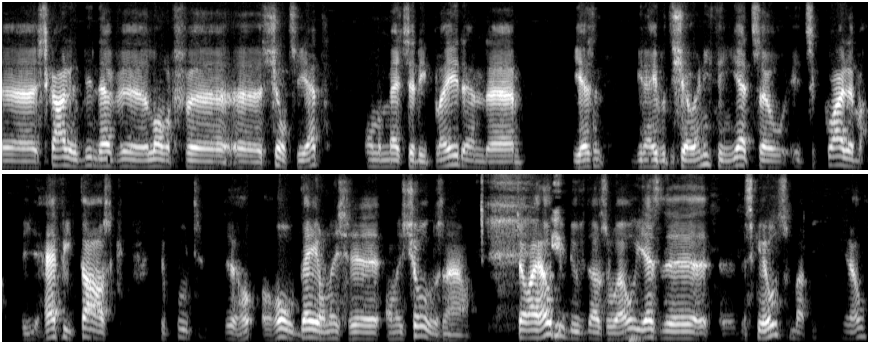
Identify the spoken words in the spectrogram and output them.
Uh, Scarlett didn't have a lot of uh, uh, shots yet on the match that he played, and uh, he hasn't been able to show anything yet. So it's quite a heavy task to put the whole, day on his uh, on his shoulders now. So I hope he do, does well. He has the the skills, but you know,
